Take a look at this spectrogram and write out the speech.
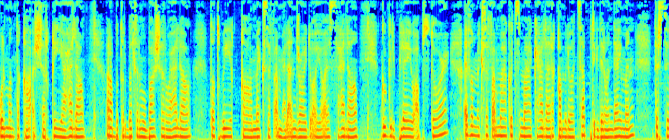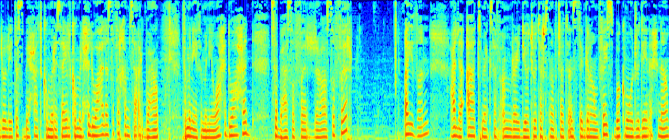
والمنطقة الشرقية على رابط البث المباشر وعلى تطبيق Mix FM على Android و iOS على Google Play و App Store. أيضا Mix FM معك وتسمعك على رقم الواتساب تقدرون دايما ترسلوا لي تصبيحاتكم ورسائلكم الحلوة على صفر خمسة أربعة ثمانية, ثمانية واحد, واحد سبعة صفر صفر. أيضا على at Mix FM Radio تويتر سناب شات إنستغرام فيسبوك موجودين إحنا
